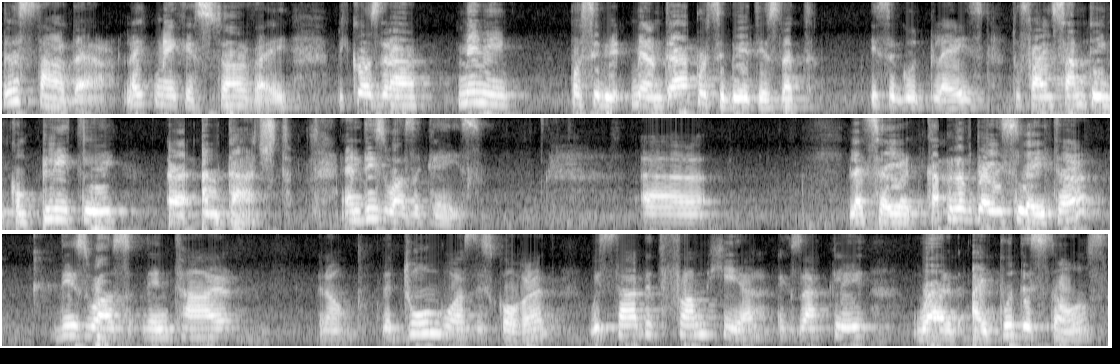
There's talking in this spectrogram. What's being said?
let's start there. Let's make a survey because there are many there are possibilities that it's a good place to find something completely uh, untouched. And this was the case. Uh, let's say a couple of days later, this was the entire, you know, the tomb was discovered. We started from here, exactly where I put the stones,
